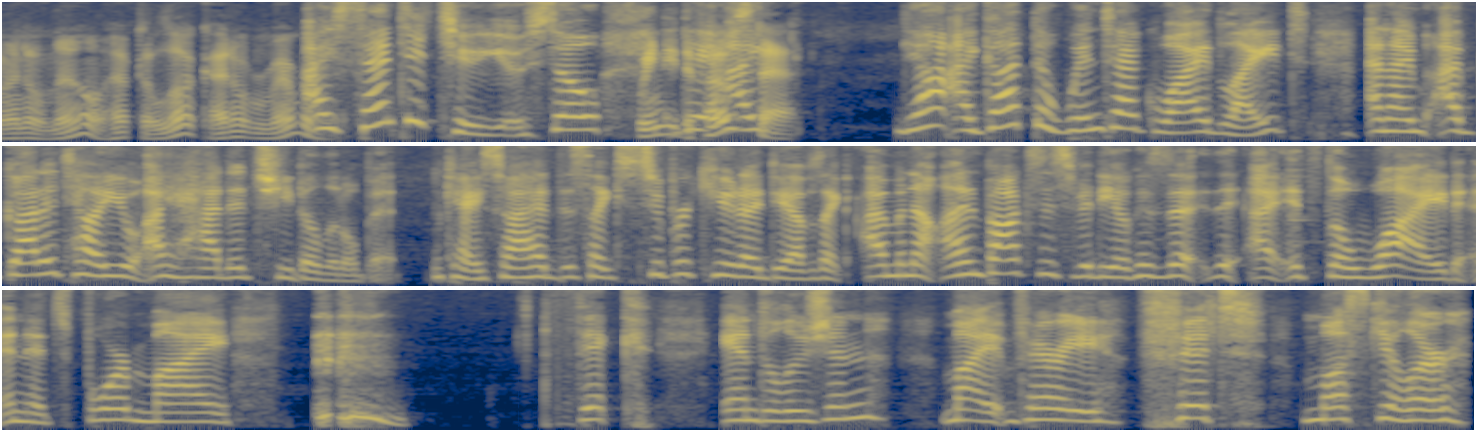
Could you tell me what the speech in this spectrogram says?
I don't know. I have to look. I don't remember. I sent it to you. So we need to they- post I- that. Yeah, I got the Wintec wide light, and I'm I've got to tell you, I had to cheat a little bit. Okay, so I had this like super cute idea. I was like, I'm gonna unbox this video because it's the wide, and it's for my thick Andalusian, my very fit, muscular.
